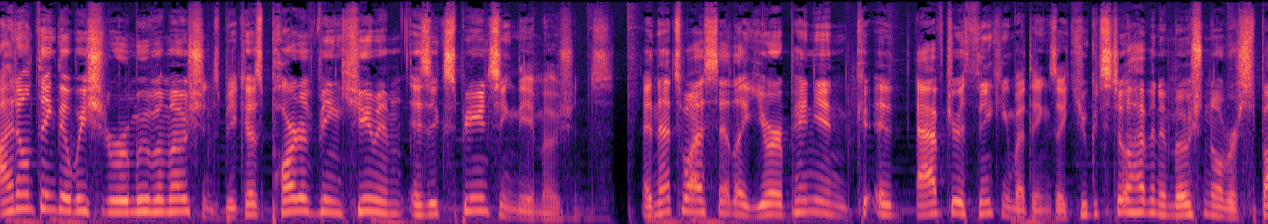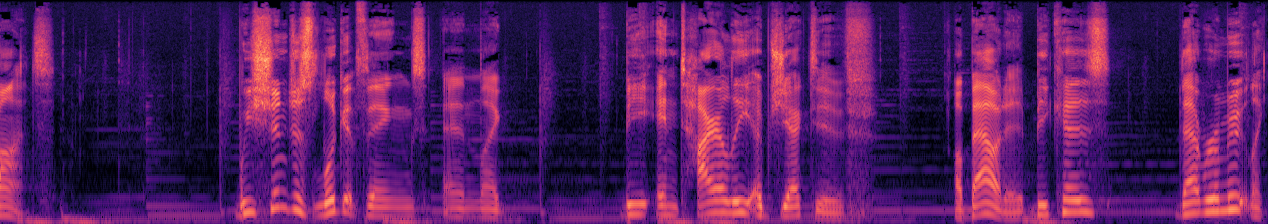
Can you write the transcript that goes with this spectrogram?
I don't think that we should remove emotions because part of being human is experiencing the emotions. And that's why I said, like, your opinion, after thinking about things, like, you could still have an emotional response. We shouldn't just look at things and, like, be entirely objective about it because that remove, like,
